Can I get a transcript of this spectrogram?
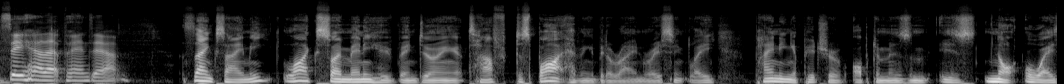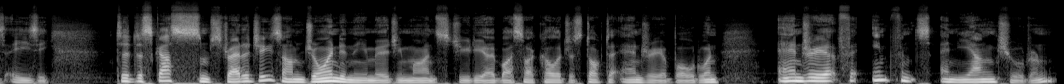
see how that pans out. Thanks, Amy. Like so many who've been doing it tough, despite having a bit of rain recently, painting a picture of optimism is not always easy. To discuss some strategies, I'm joined in the Emerging Minds studio by psychologist Dr. Andrea Baldwin. Andrea, for infants and young children,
